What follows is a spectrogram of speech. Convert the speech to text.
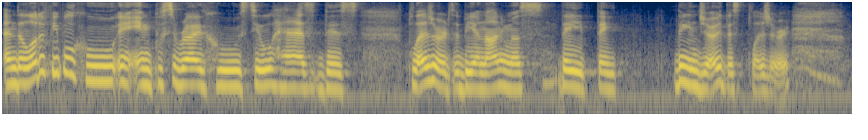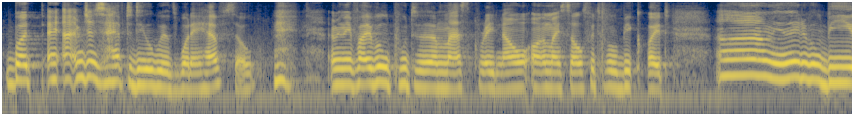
And a lot of people who in Pussy Riot who still has this pleasure to be anonymous, they they they enjoy this pleasure. But I, I just have to deal with what I have. So, I mean, if I will put a mask right now on myself, it will be quite. Mean, it will be.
